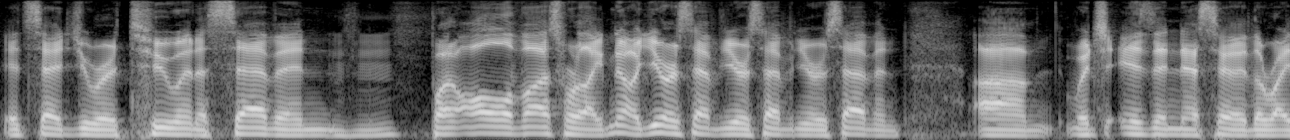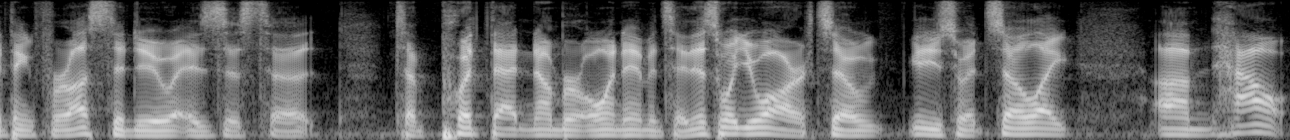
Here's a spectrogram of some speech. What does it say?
it said you were a two and a 7 but all of us were like, no, you're a seven, you're a seven, you're a seven, um, which isn't necessarily the right thing for us to do. Is just to to put that number on him and say this is what you are. So get used to it. So like, um, how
